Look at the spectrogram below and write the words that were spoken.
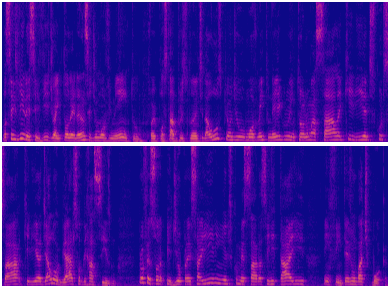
Vocês viram esse vídeo, a intolerância de um movimento, foi postado por estudante da USP, onde o movimento negro entrou numa sala e queria discursar, queria dialogar sobre racismo. A professora pediu para eles saírem, eles começaram a se irritar e, enfim, teve um bate-boca.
